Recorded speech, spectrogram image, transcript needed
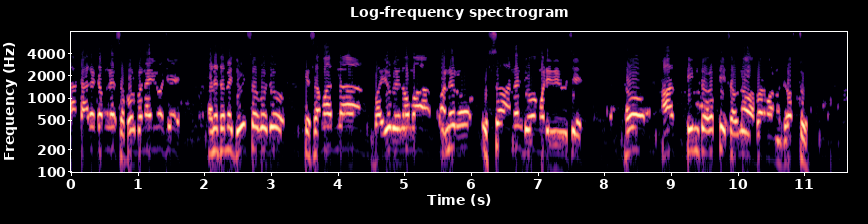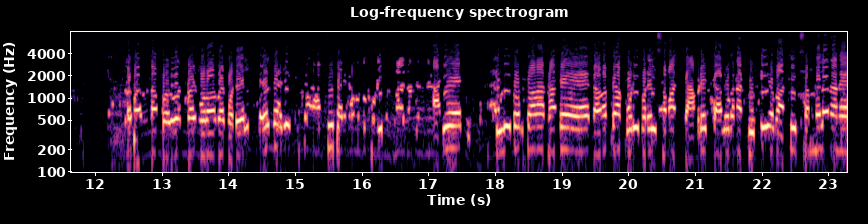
આ કાર્યક્રમને સફળ બનાવ્યો છે. અને તમે જોઈ શકો છો કે સમાજના ભાઈઓ બહેનોમાં અનેરો ઉત્સાહ, આનંદ જોવા મળી રહ્યો છે. તો આ ટીમ તરફથી સૌનો આભાર માનું છું. અસ્તુ. મારું નામ ભરવનભાઈ મોરાભાઈ પટેલ. આજે કુડી બગતાણા ખાતે નર્મદા કોળી પટેલ સમાજ કામરેજ તાલુકાના તૃતીય વાર્ષિક સંમેલન અને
